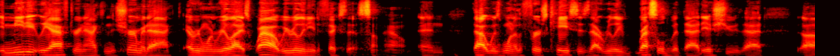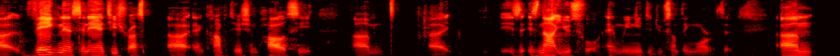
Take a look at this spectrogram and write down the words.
immediately after enacting the Sherman Act, everyone realized, wow, we really need to fix this somehow. And that was one of the first cases that really wrestled with that issue that uh, vagueness in antitrust uh, and competition policy um, uh, is, is not useful, and we need to do something more with it. Um,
